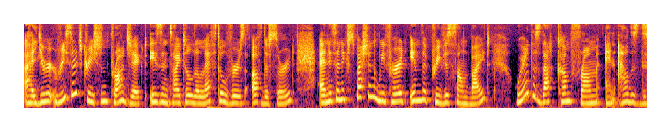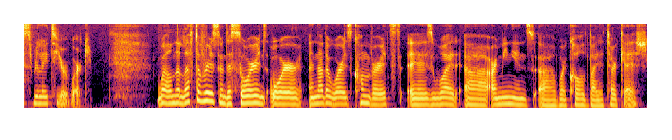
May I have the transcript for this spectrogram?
Uh, your research creation project is entitled The Leftovers of the Sword, and it's an expression we've heard in the previous soundbite. Where does that come from, and how does this relate to your work? Well, the leftovers of the swords, or in other words, converts, is what uh, Armenians uh, were called by the Turkish.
